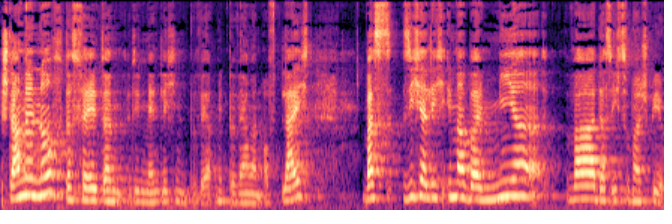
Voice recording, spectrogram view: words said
stammeln noch. Das fällt dann den männlichen Mitbewerbern oft leicht. Was sicherlich immer bei mir war, dass ich zum Beispiel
